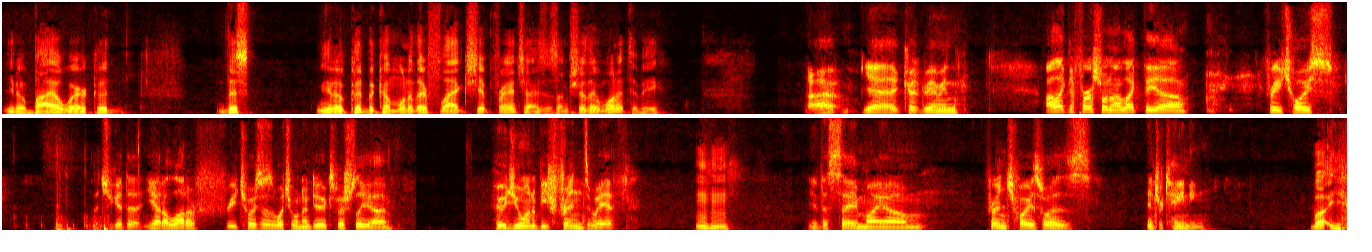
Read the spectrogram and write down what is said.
you know bioware could this you know, could become one of their flagship franchises. I'm sure they want it to be. Uh, yeah, it could be. I mean, I like the first one. I like the uh, free choice that you get. To, you had a lot of free choices of what you want to do, especially uh, who do you want to be friends with. Mm-hmm. You have to say my um, friend choice was entertaining. But yeah,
